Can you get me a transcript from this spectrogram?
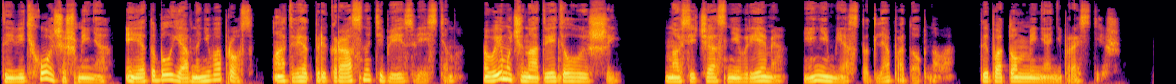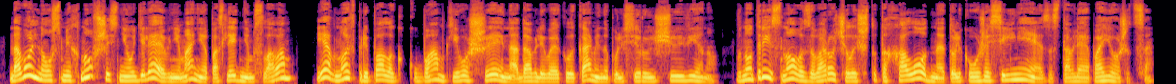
Ты ведь хочешь меня?» И это был явно не вопрос. Ответ прекрасно тебе известен. Вымученно ответил Высший. Но сейчас не время и не место для подобного. Ты потом меня не простишь. Довольно усмехнувшись, не уделяя внимания последним словам, я вновь припала к губам, к его шее, надавливая клыками на пульсирующую вену. Внутри снова заворочилось что-то холодное, только уже сильнее, заставляя поежиться.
